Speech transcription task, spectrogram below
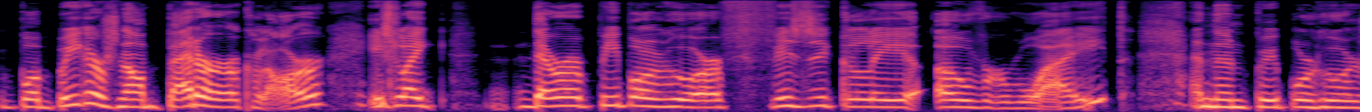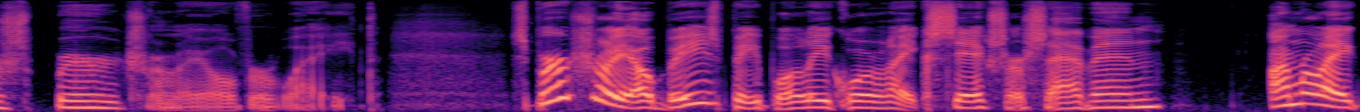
but bigger's not better, Clar. It's like there are people who are physically overweight, and then people who are spiritually overweight. Spiritually obese people equal like six or seven. I'm like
